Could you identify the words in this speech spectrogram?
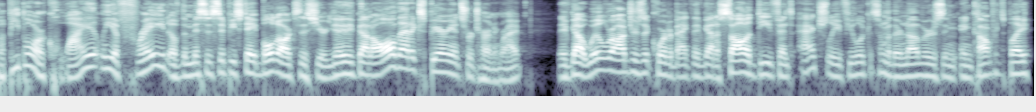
But people are quietly afraid of the Mississippi State Bulldogs this year. They've got all that experience returning, right? They've got Will Rogers at quarterback. They've got a solid defense. Actually, if you look at some of their numbers in, in conference play,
